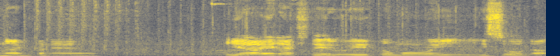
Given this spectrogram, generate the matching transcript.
なんかね、イライラしてる人もいそうだ。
